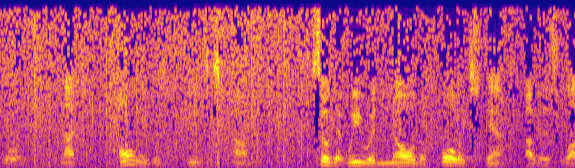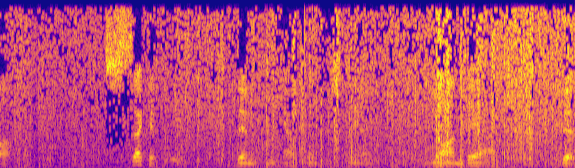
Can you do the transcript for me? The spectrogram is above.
story. Not only does Jesus come so that we would know the full extent of his love. Secondly, then we have to understand beyond that that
